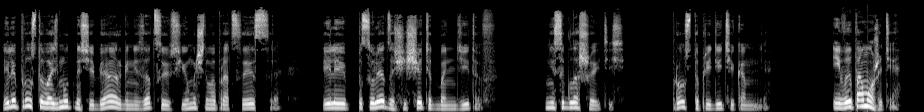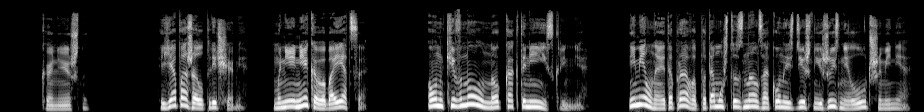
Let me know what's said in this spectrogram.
Или просто возьмут на себя организацию съемочного процесса. Или посулят защищать от бандитов. Не соглашайтесь. Просто придите ко мне». И вы поможете?» «Конечно». Я пожал плечами. «Мне некого бояться». Он кивнул, но как-то неискренне. Имел на это право, потому что знал законы здешней жизни лучше меня,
